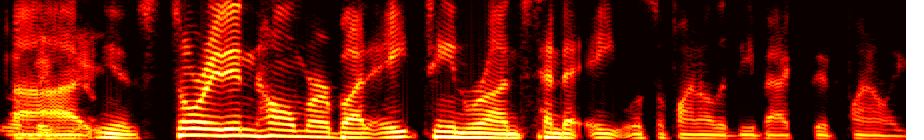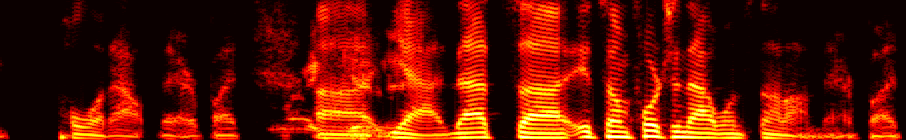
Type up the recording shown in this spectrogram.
no uh, deal. You know, sorry, didn't homer, but 18 runs, 10 to 8 was the final. The D backs did finally pull it out there. But uh, yeah, that's uh, it's unfortunate that one's not on there. But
